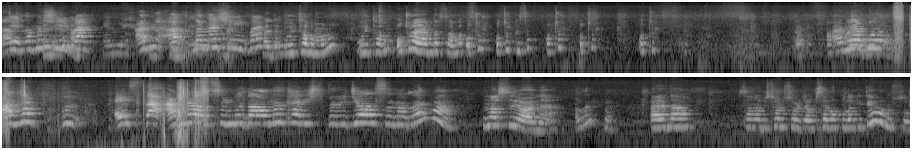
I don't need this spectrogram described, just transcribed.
Atlama mi? var. Anne atlama şeyi var. Hadi uyutalım bunu. Uyutalım. Otur ayağında salla. Otur, otur kızım. Otur, otur, otur. Anne bu anne bu Esra anne olsun bu da onun karıştırıcı olsun olur mu? Nasıl yani? Olur mu? Erdem, sana bir soru soracağım. Sen okula gidiyor musun?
